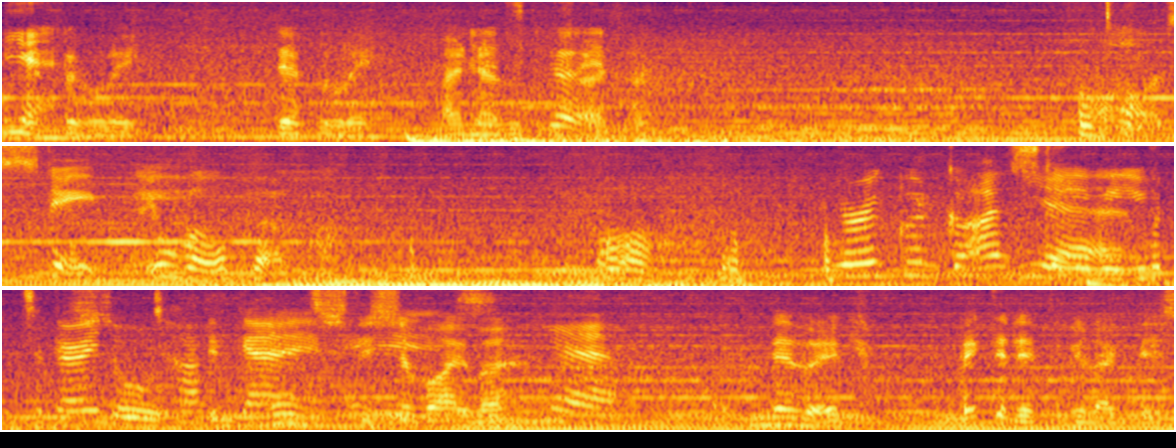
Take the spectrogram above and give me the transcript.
Yeah. Definitely. Definitely. I know. That's who good. guys are. Oh, Steve, you're welcome. Oh. You're a good guy, Stevie. Yeah. It's a very So tough game. this survivor. Yeah. I've never expected it to be like this.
